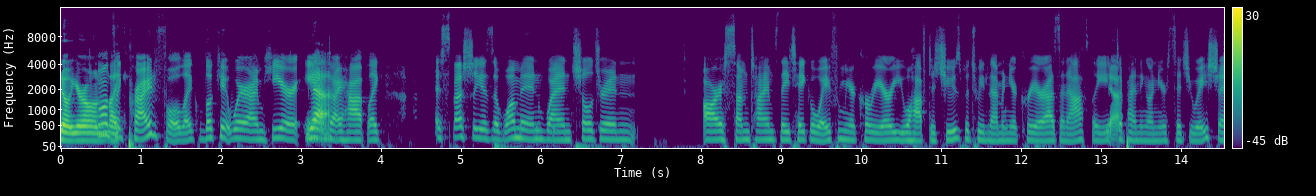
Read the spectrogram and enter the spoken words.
know your own well, it's like, like, prideful. Like, look at where I'm here, and Yeah. I have like, especially as a woman, when children are sometimes they take away from your career, you will have to choose between them and your career as an athlete, Yeah. depending on your situation.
